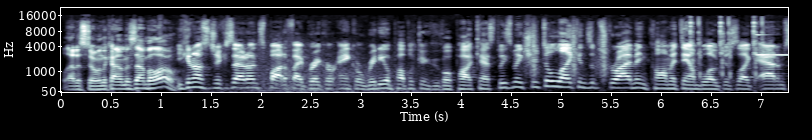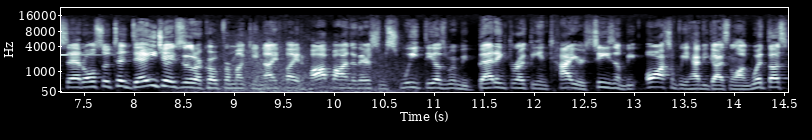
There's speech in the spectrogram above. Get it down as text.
Let us know in the comments down below. You can also check us out on Spotify, Breaker, Anchor, Radio Public, and Google Podcasts. Please make sure to like and subscribe and comment down below, just like Adam said. Also, today, James is our code for Monkey Knife Fight. Hop onto there, some sweet deals. We're going to be betting throughout the entire season. It'll be awesome if we have you guys along with us.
